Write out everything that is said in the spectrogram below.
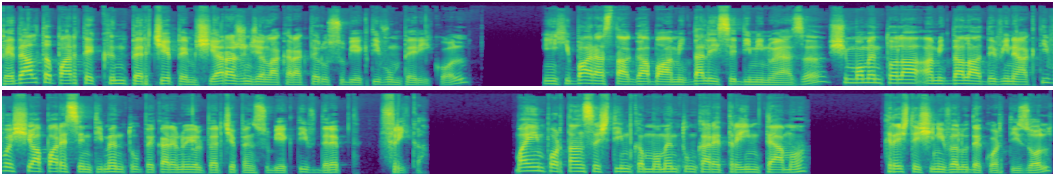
Pe de altă parte, când percepem și iar ajungem la caracterul subiectiv un pericol, inhibarea asta a GABA amigdalei se diminuează și în momentul ăla amigdala devine activă și apare sentimentul pe care noi îl percepem subiectiv drept frică. Mai e important să știm că în momentul în care trăim teamă, crește și nivelul de cortizol,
